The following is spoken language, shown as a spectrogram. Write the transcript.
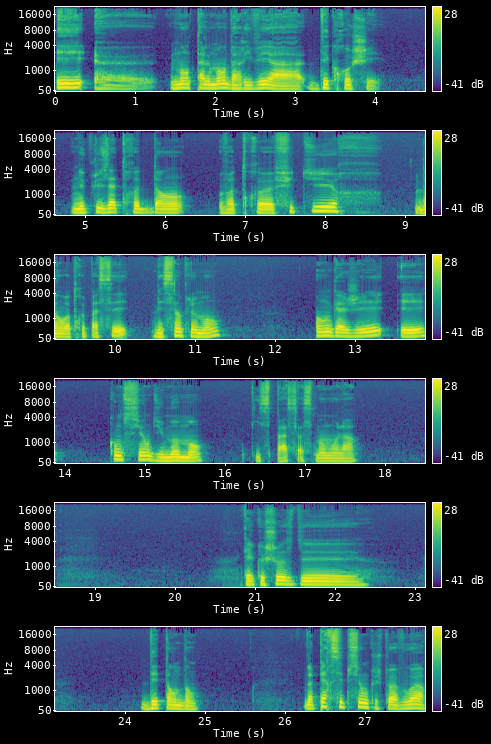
Et euh, mentalement d'arriver à décrocher, ne plus être dans votre futur, dans votre passé, mais simplement engagé et conscient du moment qui se passe à ce moment-là quelque chose de détendant. La perception que je peux avoir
